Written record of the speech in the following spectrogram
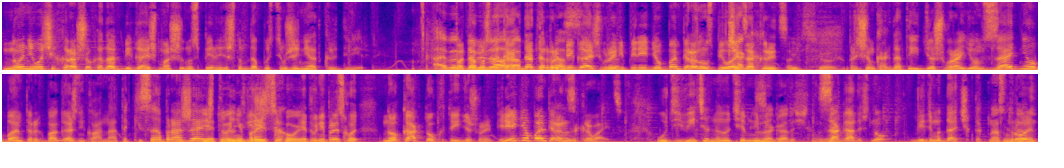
Но не очень хорошо, когда оббегаешь машину спереди, чтобы, допустим, жене открыть дверь. А, Потому что, когда ты раз, пробегаешь в районе переднего бампера, она успевает Чак, закрыться. Причем, когда ты идешь в район заднего бампера к багажнику, она таки соображает, И что этого не движешься. происходит. Этого не происходит. Но как только ты идешь в район переднего бампера, она закрывается. Удивительно, но тем не менее. Загадочно, да. Загадочно. Ну, видимо, датчик так настроен.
